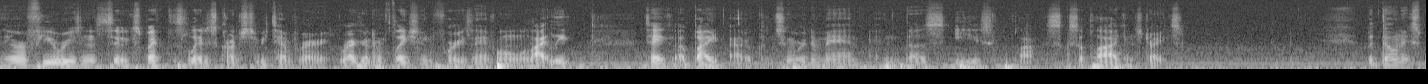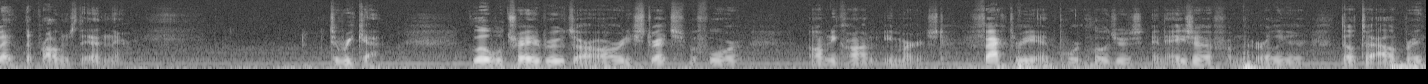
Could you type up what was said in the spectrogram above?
There are a few reasons to expect this latest crunch to be temporary. Record inflation, for example, will likely take a bite out of consumer demand and thus ease supply constraints. But don't expect the problems to end there. To recap, global trade routes are already stretched before Omicron emerged. Factory and port closures in Asia from the earlier Delta outbreak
